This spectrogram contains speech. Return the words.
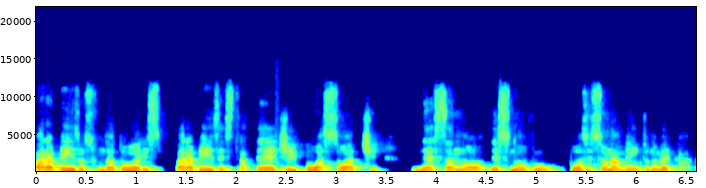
Parabéns aos fundadores, parabéns à estratégia e boa sorte nessa no, nesse novo posicionamento no mercado.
